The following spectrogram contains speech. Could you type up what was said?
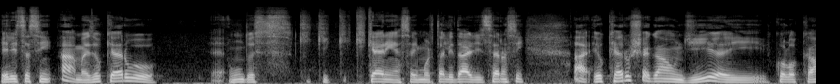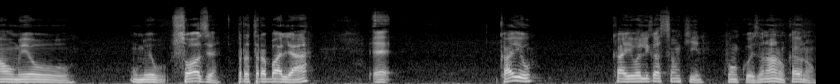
ele disse assim: ah, mas eu quero. é, um desses que, que, que- que querem essa imortalidade disseram assim: ah, eu quero chegar um dia e colocar o meu. o meu sósia para trabalhar, é, caiu. Caiu a ligação aqui com a coisa. Não, não caiu não.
